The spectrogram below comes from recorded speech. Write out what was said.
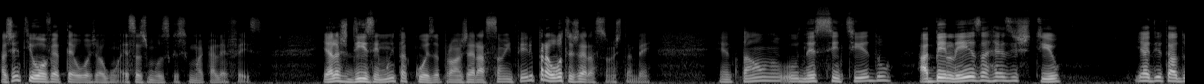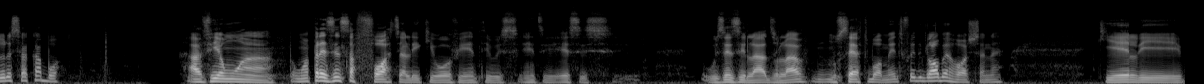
A gente ouve até hoje algumas, essas músicas que Macalé fez. E elas dizem muita coisa para uma geração inteira e para outras gerações também. Então, nesse sentido, a beleza resistiu e a ditadura se acabou. Havia uma, uma presença forte ali que houve entre, os, entre esses os exilados lá, num certo momento, foi de Glauber Rocha, né? Que ele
